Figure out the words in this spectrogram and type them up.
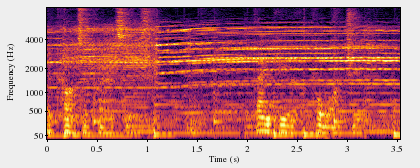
the consequences. Thank you for watching.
